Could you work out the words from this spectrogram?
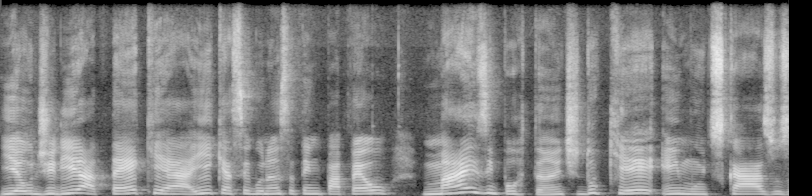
E eu diria até que é aí que a segurança tem um papel mais importante do que, em muitos casos,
